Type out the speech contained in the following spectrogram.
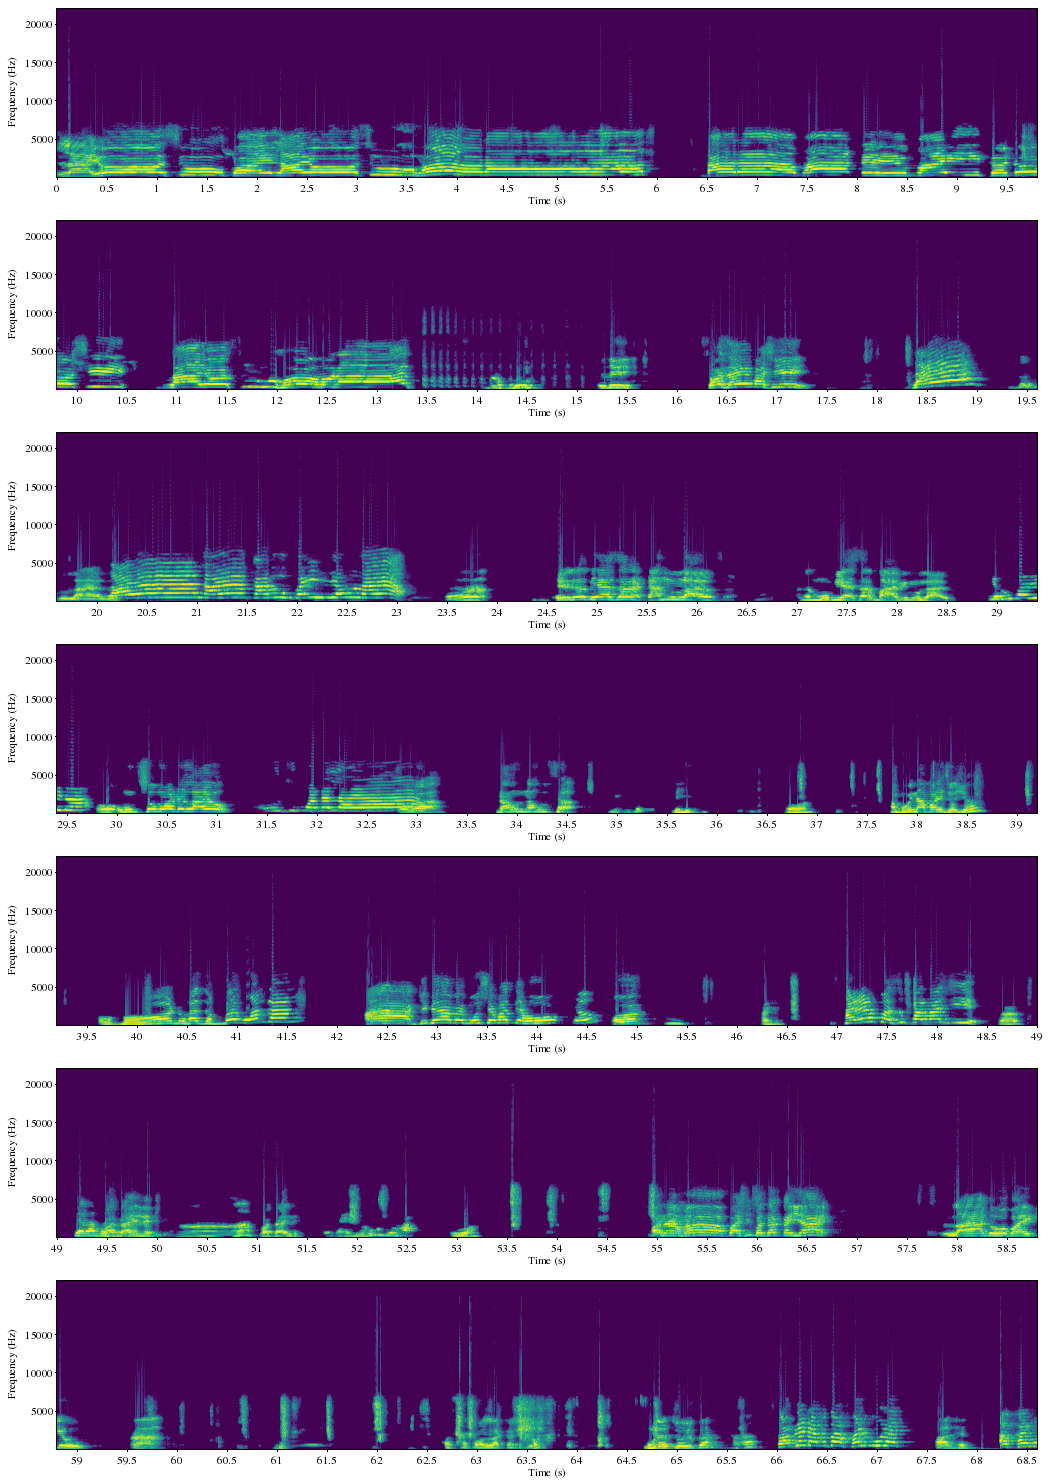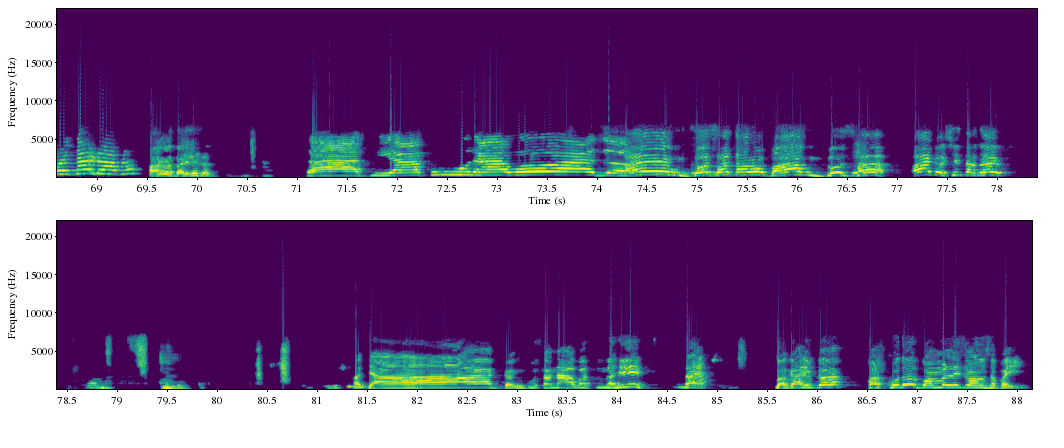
લાયો શું? કોઈ લાયો શું? હોરા તારા માટે માઈક ડોશી લાયો શું? હોરા પછી તો જાય પાછી? લાયા? જબરુ લાયા લાયા લાયા કાળું ભાઈ જેવું લાયા. હા. એ તો બે હજાર અઢારનું લાયો છે. અને હું બે હજાર બાવીસનું લાયો. કેવું કરી ઓ ઊંચો મોડેલ લાયો? ઊંચો મોડેલ લાયા? ઓવા નવ નવ સા ઓવા આ ભૂઈ ના પડી જોજો. ઓહો ડોહા જબ્બર બોલ ગાવાનું હા કીધા ભાઈ હું સેવા દે હું. ઓવા આને. અરે પશુ ફરવા જઈએ. હા. પેલા વધાઈ લે. હા. બધાય લે. વધાઈ લે ઓવા અને આમાં પાછી બધા કહી જાય લાયા ડો ભાઈ કેવું? હા. પાછા કોલ્લા કરજો મુરત જોયું કા? કમ્પ્લીટ આપો તો અખંડ મુરત. હા છે. અખંડ મુરત ના આડો આપણો? હા વધાઈ લે ને સાધિયા પુરાવો આજ એ ઊંધો સા તારો ભા ઊંધો સા. આ ડોશી તને અજા ગંગુ તને આવડતું નહીં. ના બગાડ્યું કે? હરખું દોર ગોમલ લઈ જવાનું છે ભાઈ.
